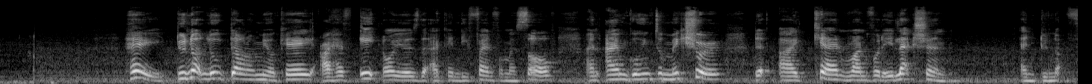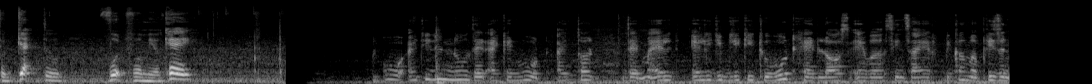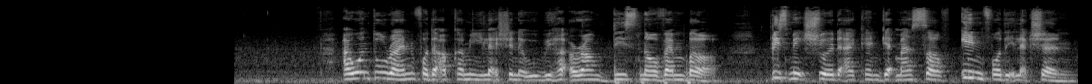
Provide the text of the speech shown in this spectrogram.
Hey, do not look down on me, okay? I have eight lawyers that I can defend for myself, and I'm going to make sure that I can run for the election. And do not forget to vote for me, okay? Oh, I didn't know that I can vote. I thought that my el- eligibility to vote had lost ever since I have become a prisoner. I want to run for the upcoming election that will be around this November. Please make sure that I can get myself in for the election.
